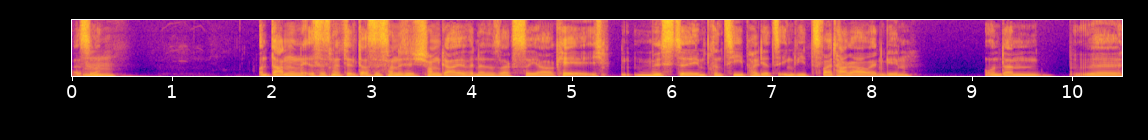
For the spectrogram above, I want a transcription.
weißt du? Und dann ist es natürlich, das ist natürlich schon geil, wenn du sagst so, ja, okay, ich müsste im Prinzip halt jetzt irgendwie zwei Tage arbeiten gehen und dann äh,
